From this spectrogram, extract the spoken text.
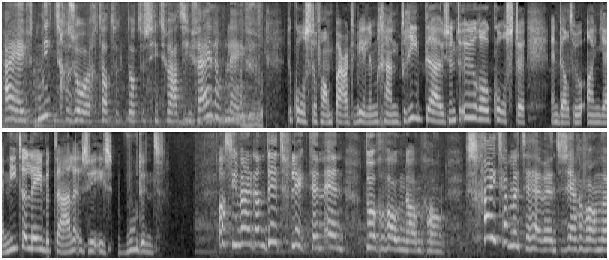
Hij heeft niet gezorgd dat, het, dat de situatie veilig bleef. De kosten van paard Willem gaan 3000 euro kosten. En dat wil Anja niet alleen betalen, ze is woedend. Als hij mij dan dit flikt en, en door gewoon dan gewoon scheid aan me te hebben... en te zeggen van uh,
